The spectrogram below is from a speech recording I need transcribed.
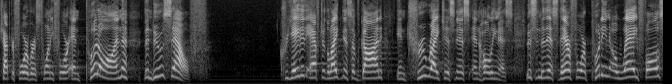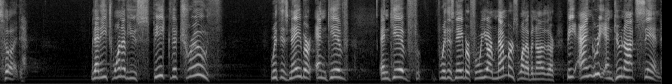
chapter 4, verse 24, and put on the new self created after the likeness of God in true righteousness and holiness. Listen to this. Therefore, putting away falsehood, let each one of you speak the truth with his neighbor and give and give with his neighbor for we are members one of another be angry and do not sin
